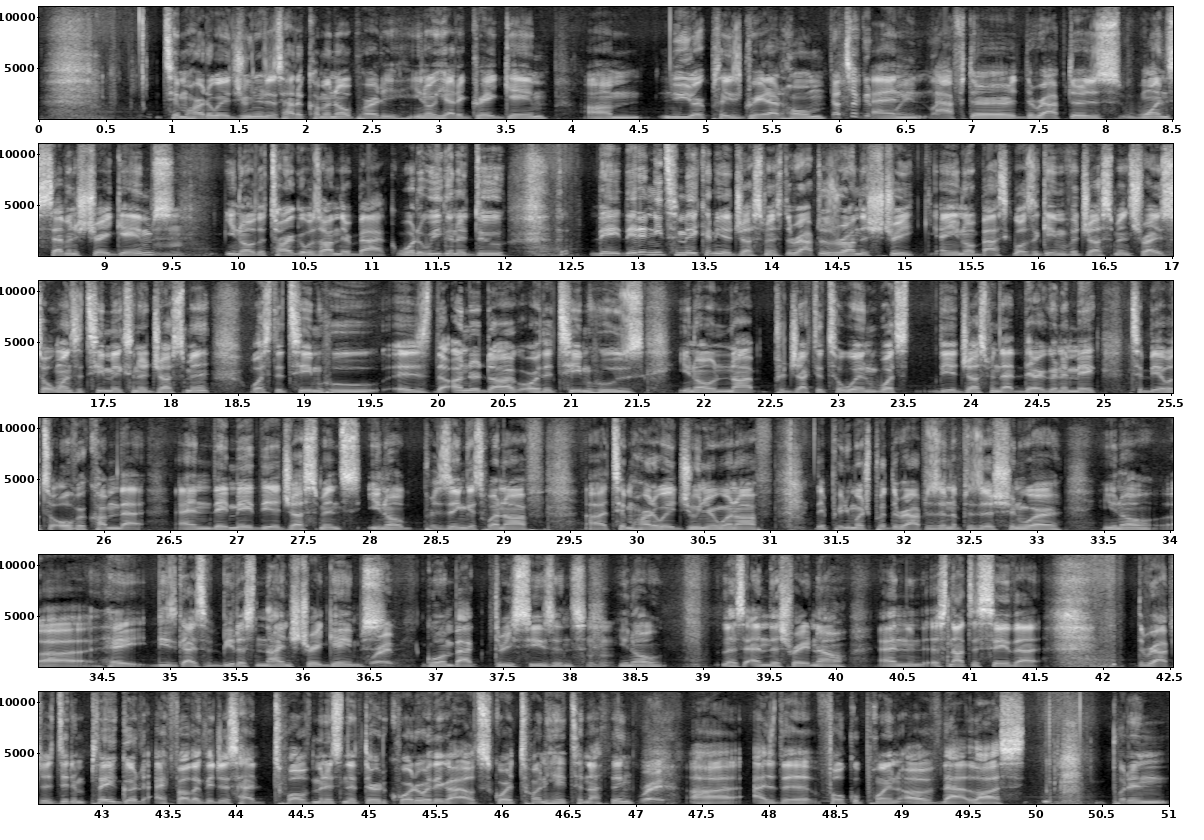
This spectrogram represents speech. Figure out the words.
Tim Hardaway Jr. just had a coming out party. You know, he had a great game. Um, New York plays great at home. That's a good and point. after the Raptors won seven straight games, Mm-hmm. you know, the target was on their back. What are we gonna do? They they didn't need to make any adjustments. The Raptors were on the streak, and you know, basketball is a game of adjustments, right? So once the team makes an adjustment, what's the team who is the underdog or the team who's you know not projected to win? What's the adjustment that they're gonna make to be able to overcome that? And they made the adjustments. You know, Porzingis went off, uh, Tim Hardaway Jr. went off. They pretty much put the Raptors in a position where you know, uh, hey, these guys have beat us nine straight games, Right. going back three seasons. You know, let's end this right now. And it's not to say that the Raptors didn't play good. I felt like they just had 12 minutes in the third quarter where they got outscored 28 to nothing. Right. Uh, as the focal point of that loss, put in.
